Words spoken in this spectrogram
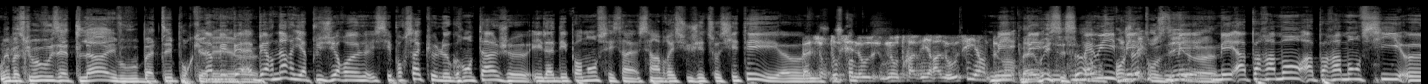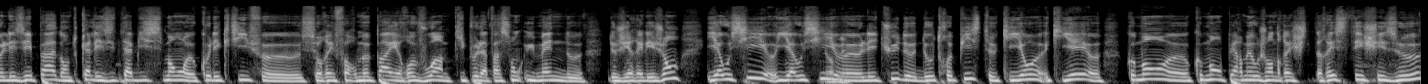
Oui parce que vous vous êtes là et vous vous battez pour qu'elle Non, mais ait, euh, Bernard, il y a plusieurs. euh, C'est pour ça que le grand âge euh, et la dépendance, c'est un, c'est un vrai sujet de société. Bah, surtout c'est notre avenir à nous aussi. Hein, demain. Bah oui, c'est ça, mais on oui, se projette, mais, on se dit, mais, euh, mais apparemment, apparemment, si euh, les EHPAD, en tout cas les établissements euh, collectifs, euh, se réforment pas et revoient un petit peu la façon humaine de, de gérer les gens, il y a aussi, il y a aussi mais- euh, l'étude d'autres pistes qui ont, qui est euh, comment euh, comment on permet aux gens de res- rester chez eux,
